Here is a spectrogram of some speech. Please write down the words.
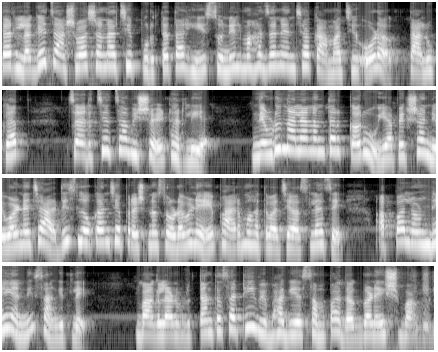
तर लगेच आश्वासनाची पूर्तताही सुनील महाजन यांच्या कामाची ओळख तालुक्यात चर्चेचा विषय ठरली आहे. निवडून आल्यानंतर करू यापेक्षा निवडण्याच्या आधीच लोकांचे प्रश्न सोडविणे फार महत्त्वाचे असल्याचे अप्पा लोंढे यांनी सांगितले. बागलाण वृत्तांतासाठी विभागीय संपादक गणेश बागुल.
